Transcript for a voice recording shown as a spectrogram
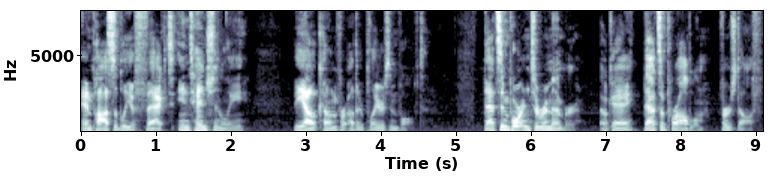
and possibly affect intentionally the outcome for other players involved. That's important to remember, okay? That's a problem, first off.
